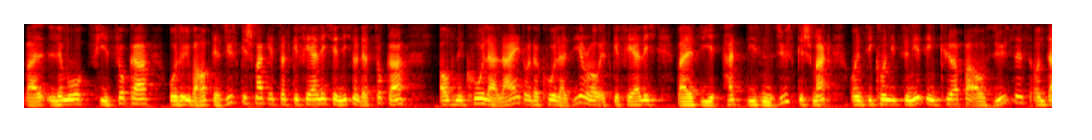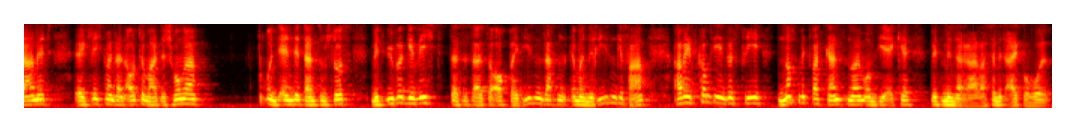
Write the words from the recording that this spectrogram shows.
weil Limo viel Zucker oder überhaupt der Süßgeschmack ist das Gefährliche, nicht nur der Zucker. Auch eine Cola Light oder Cola Zero ist gefährlich, weil sie hat diesen Süßgeschmack und sie konditioniert den Körper auf Süßes und damit äh, kriegt man dann automatisch Hunger und endet dann zum Schluss mit Übergewicht. Das ist also auch bei diesen Sachen immer eine Riesengefahr. Aber jetzt kommt die Industrie noch mit was ganz Neuem um die Ecke, mit Mineralwasser, mit Alkohol.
